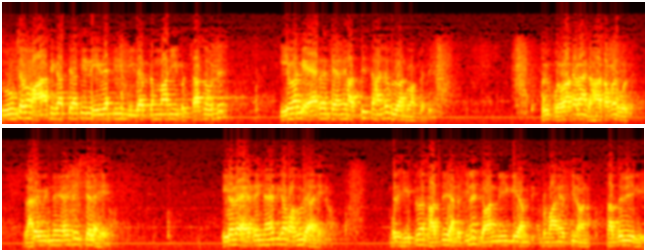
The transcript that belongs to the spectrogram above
සූක්ෂම මානසිකත්වය තියෙන ඒ වැදින දිව්‍ය බ්‍රහ්මාණී කොටසවලට ඒ වගේ ඈතට යන හත්ති තහන්න පුළුවන්කමක් ලැබෙනවා. අපි පොරවා කරන් ගහ කපනකොට ළඟ වින්න යයිද ඉස්සෙල්ලා හේනවා. ඊට ඈත ඉන්න අය ටික පහුවෙලා හේනවා. මොකද හේතුව සද්දේ යන්න තියෙන ගමන් වේගයේ යම් ප්‍රමාණයක් තියෙනවනේ. සද්ද වේගය.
